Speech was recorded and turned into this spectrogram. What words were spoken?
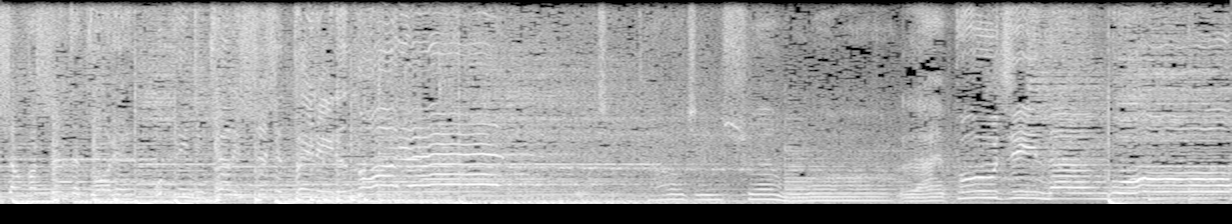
像发生在昨天。我拼尽全力实现对你的诺言。我知道尽漩涡，来不及难过，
